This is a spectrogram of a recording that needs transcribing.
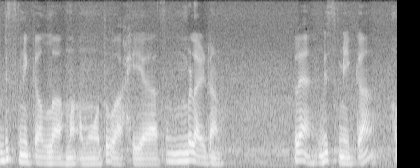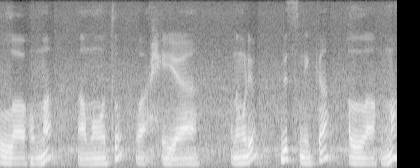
ബിസ്മിക്ക അള്ളാഹ്മ അമോത്ത് വാഹിയ. സിമ്പിളായിട്ടാണ് അല്ലേ? ബിസ്മിക്ക അള്ളാഹുമ്മ അമോത്തു വാഹിയ. ഒന്നും കൂടി ബിസ്മിക്ക അള്ളാഹുമ്മ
